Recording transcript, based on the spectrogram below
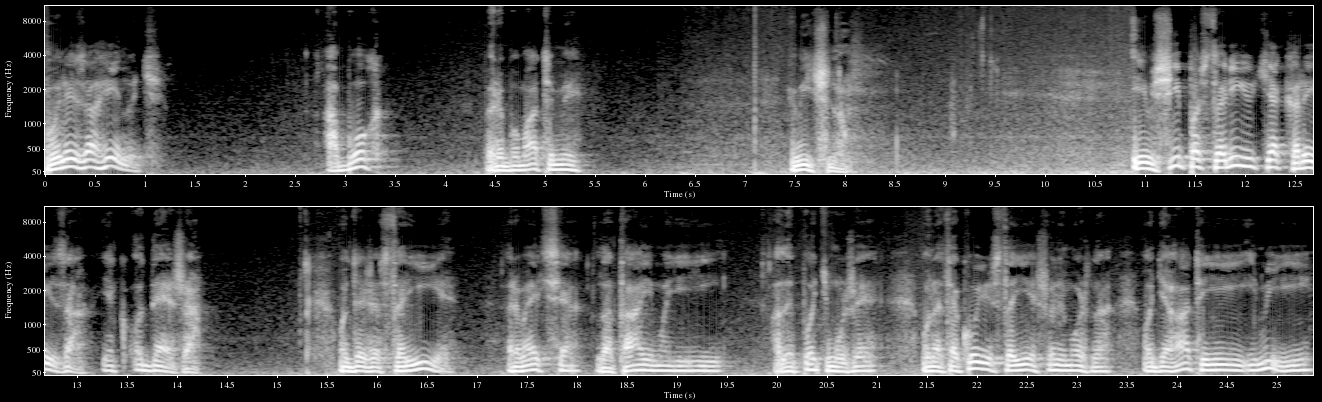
Вони загинуть, а Бог перебуватиме вічно. І всі постаріють, як риза, як одежа. Одежа старіє, рветься, латаємо її, але потім уже вона такою стає, що не можна одягати її, і ми її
